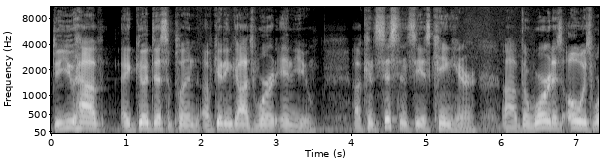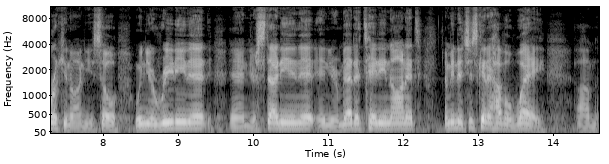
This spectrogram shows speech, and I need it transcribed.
Do you have a good discipline of getting God's word in you? Uh, consistency is king here. Uh, the word is always working on you. So when you're reading it and you're studying it and you're meditating on it, I mean, it's just going to have a way. Um,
